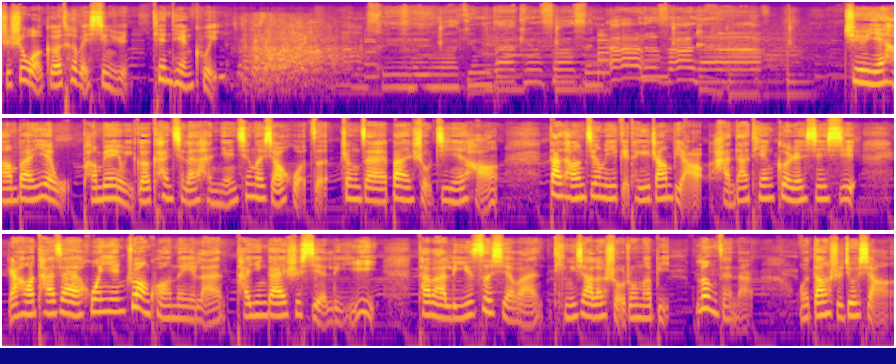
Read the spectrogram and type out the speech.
只是我哥特别幸运，天天亏。去银行办业务，旁边有一个看起来很年轻的小伙子，正在办手机银行。大堂经理给他一张表，喊他填个人信息。然后他在婚姻状况那一栏，他应该是写离异。他把离字写完，停下了手中的笔，愣在那儿。我当时就想，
